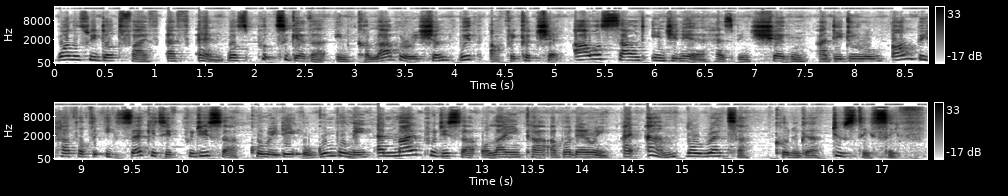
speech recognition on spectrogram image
103.5 FM was put together in collaboration with Africa Check. Our sound engineer has been Shegun Adeduro. On behalf of the executive producer Korede Ogumbumi and my producer Olayinka Aboderin, I am Loretta Konuga. Do stay safe.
